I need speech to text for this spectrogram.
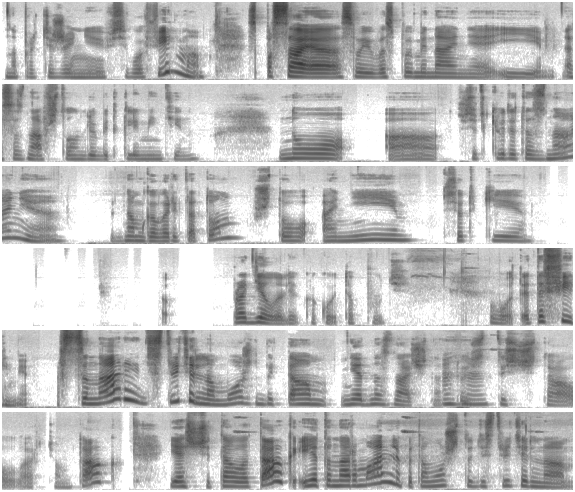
на протяжении всего фильма, спасая свои воспоминания и осознав, что он любит Клементину. Но все-таки вот это знание нам говорит о том, что они все-таки проделали какой-то путь. Вот, это в фильме. Сценарий действительно может быть там неоднозначно. Мгм. То есть ты считал, Артем, так, я считала так, и это нормально, потому что действительно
